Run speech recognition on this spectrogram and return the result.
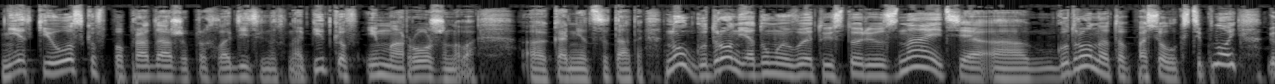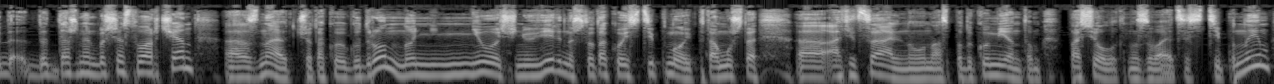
нет киосков по продаже прохладительных напитков и мороженого. Э, конец цитаты. Ну, Гудрон, я думаю, вы эту историю знаете. А, Гудрон это поселок Степной. Даже, наверное, большинство арчан э, знают, что такое гудрон, но не, не очень уверена, что такое степной, потому что э, официально у нас по документам поселок называется степным,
